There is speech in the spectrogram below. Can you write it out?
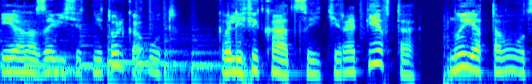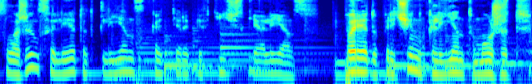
И она зависит не только от квалификации терапевта, но и от того, вот сложился ли этот клиентско-терапевтический альянс. По ряду причин клиент может,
